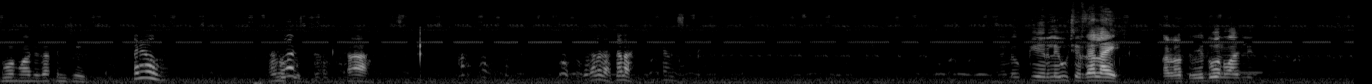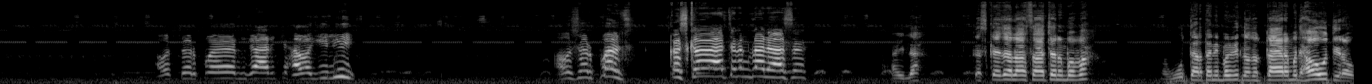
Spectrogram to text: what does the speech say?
दोन वाजले रात्रीचे हॅलो कोण? हा. चला चला. लवकर लय उशीर झालाय. रात्री दोन वाजले. अहो सरपंच गाडीची हवा गेली. अहो सरपंच कस काय अचानक झालं असं? आईला कस काय झालं असं अचानक बाबा? उतरताना बघितलं होतं टायरमध्ये हवा होती राव.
